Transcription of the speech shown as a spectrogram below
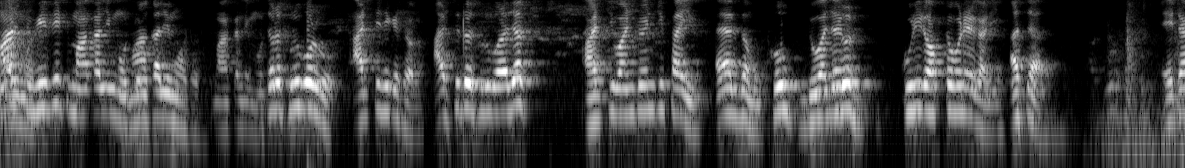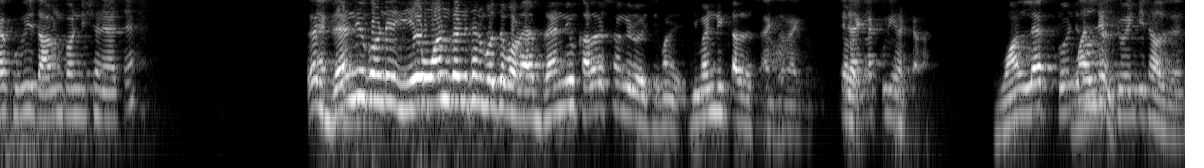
মাস্ট ভিজিট মা কালী মোটর মা কালী মোটর মা কালী মোটর চলো শুরু করব। আরসি থেকে চলো। আরসি তো শুরু করা যাক। আরসি ওয়ান টোয়েন্টি ফাইভ একদম খুব দু হাজার। কুড়ির অক্টোবরের গাড়ি। আচ্ছা। এটা খুবই দারুণ কন্ডিশনে আছে। ব্র্যান্ড নিউ কন্ডিশন ইয়ে ওয়ান কন্ডিশন বলতে পারো ব্র্যান্ড নিউ কালারের সঙ্গে রয়েছে মানে ডিমান্ডিং কালারের সঙ্গে। একদম একদম। এটা এক লাখ কুড়ি হাজার টাকা। ওয়ান লাখ টোয়েন্টি থাউজেন্ড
